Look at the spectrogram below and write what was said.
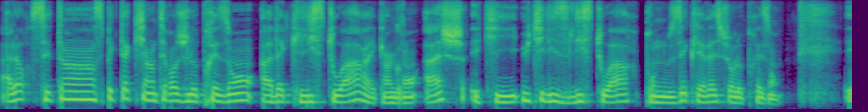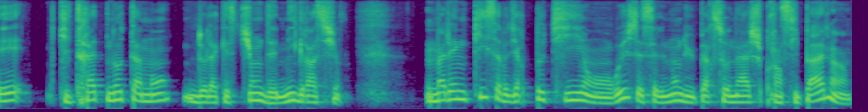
Alors c'est un spectacle qui interroge le présent avec l'histoire, avec un grand H, et qui utilise l'histoire pour nous éclairer sur le présent, et qui traite notamment de la question des migrations. Malenki, ça veut dire petit en russe et c'est le nom du personnage principal.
